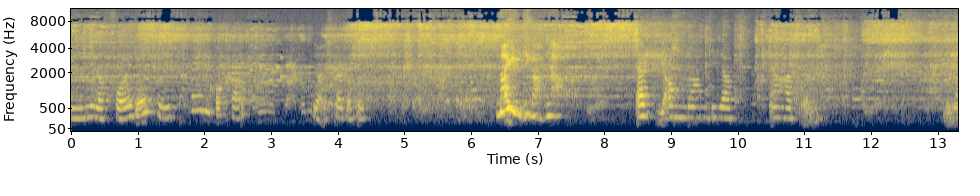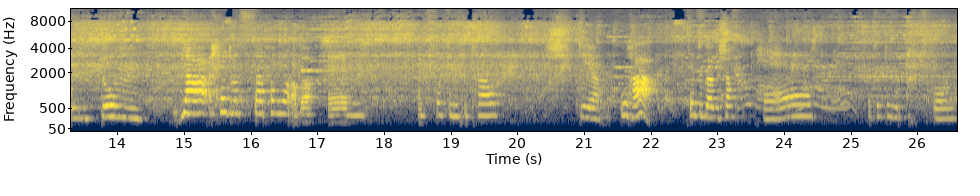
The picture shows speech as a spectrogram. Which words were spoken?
in dieser Folge, wenn ich keinen Bock habe. Ja, ich bleibe dabei. Nein, Digga, ja. Er hat, ja, Mann, Digga. Er hat, ähm, dumm. Ja, hey, du hast Star Power, aber, ähm, hat trotzdem total sterben. Oha, sie hat sogar geschafft. Hä? Als ob du mit spawn.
